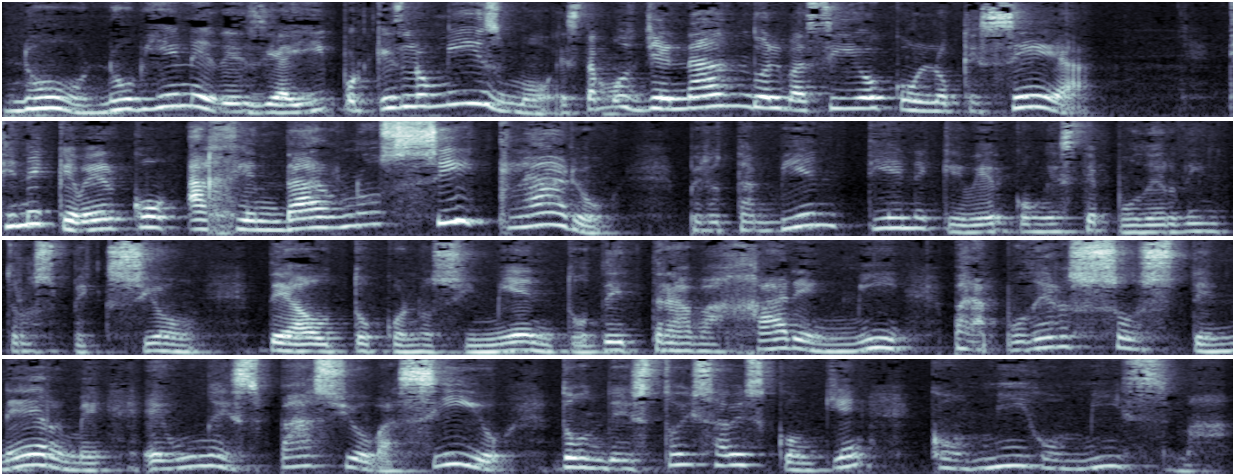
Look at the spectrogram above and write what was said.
No, no viene desde ahí porque es lo mismo, estamos llenando el vacío con lo que sea tiene que ver con agendarnos, sí, claro, pero también tiene que ver con este poder de introspección, de autoconocimiento, de trabajar en mí para poder sostenerme en un espacio vacío donde estoy, ¿sabes con quién? Conmigo misma.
